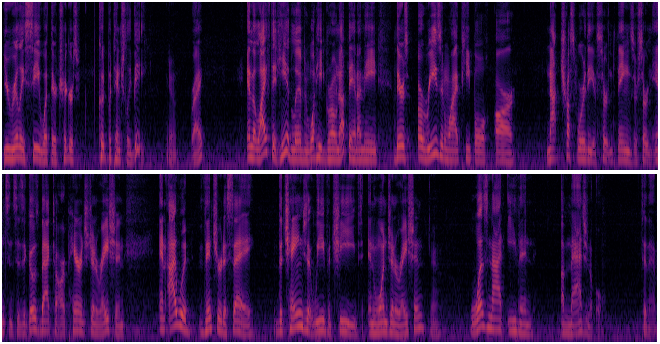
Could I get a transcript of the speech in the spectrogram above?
you really see what their triggers could potentially be Yeah. right? And the life that he had lived and what he'd grown up in, I mean, there's a reason why people are not trustworthy of certain things or certain instances. It goes back to our parents' generation. And I would venture to say the change that we've achieved in one generation Yeah. was not even imaginable to them.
